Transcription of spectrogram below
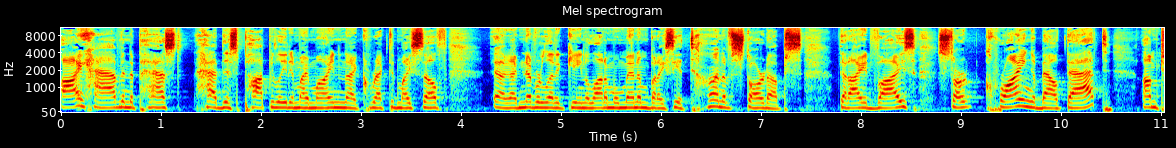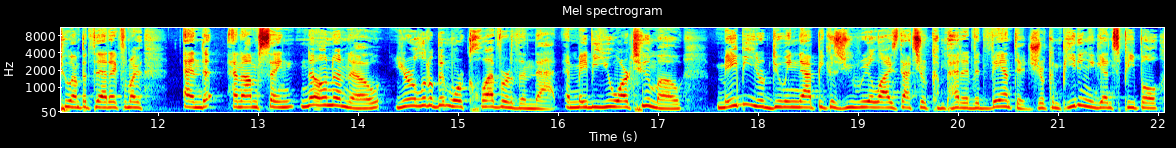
I have in the past had this populate in my mind and I corrected myself. I've never let it gain a lot of momentum, but I see a ton of startups that I advise start crying about that. I'm too empathetic for my and and I'm saying no, no, no. You're a little bit more clever than that, and maybe you are too, Mo. Maybe you're doing that because you realize that's your competitive advantage. You're competing against people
